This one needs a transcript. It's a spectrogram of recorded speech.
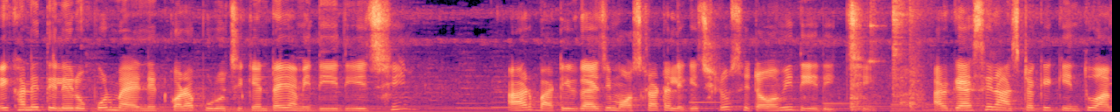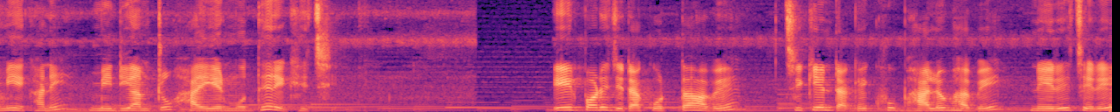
এখানে তেলের ওপর ম্যারিনেট করা পুরো চিকেনটাই আমি দিয়ে দিয়েছি। আর বাটির গায়ে যে মশলাটা লেগেছিল সেটাও আমি দিয়ে দিচ্ছি। আর গ্যাসের আঁচটাকে কিন্তু আমি এখানে মিডিয়াম টু হাইয়ের মধ্যে রেখেছি। এরপরে যেটা করতে হবে, চিকেনটাকে খুব ভালোভাবে নেড়ে চেড়ে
